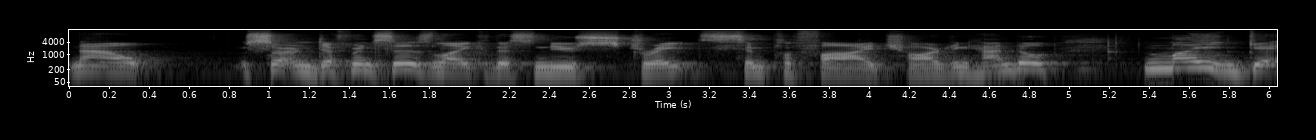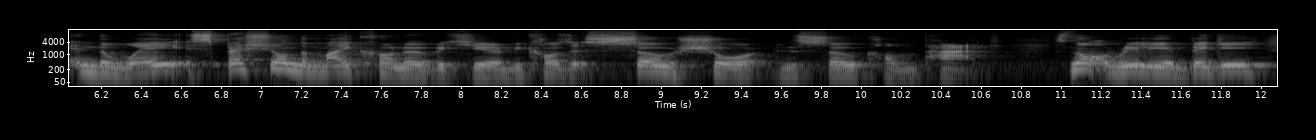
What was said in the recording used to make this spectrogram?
Now, certain differences like this new straight simplified charging handle might get in the way, especially on the Micron over here because it's so short and so compact. It's not really a biggie,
